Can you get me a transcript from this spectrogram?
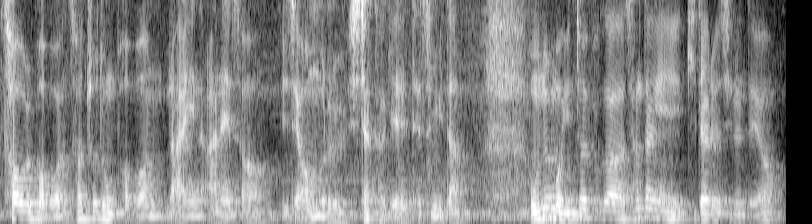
서울 법원 서초동 법원 라인 안에서 이제 업무를 시작하게 됐습니다. 오늘 뭐 인터뷰가 상당히 기다려지는데요.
